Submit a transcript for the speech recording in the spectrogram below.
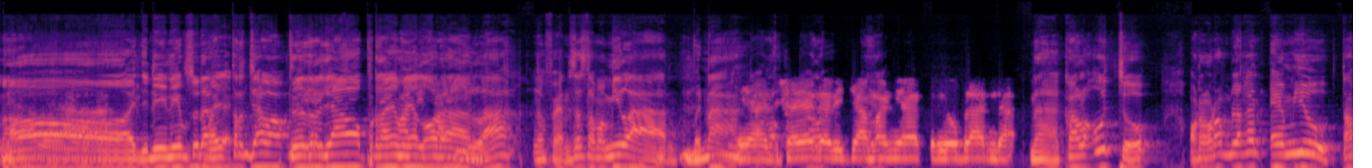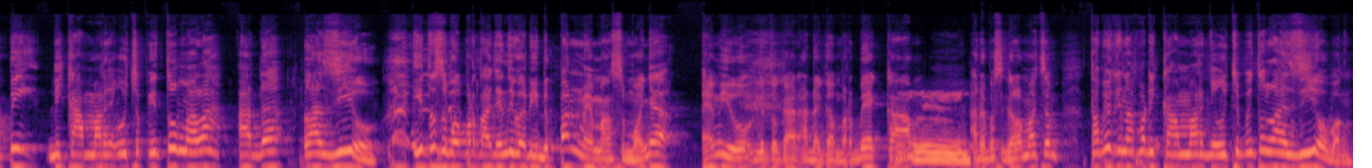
Oh, jadi ini sudah banyak- terjawab Sudah terjawab pertanyaan banyak orang. Fadila ngefansnya sama Milan. Nah, Ya, kalau- saya kalau- dari zamannya trio Belanda. Nah, kalau Ucup, orang-orang bilang kan MU, tapi di kamarnya Ucup itu malah ada Lazio. Itu sebuah pertanyaan juga di depan memang semuanya MU gitu kan, ada gambar Beckham, Hmm. ada apa segala macam. Tapi kenapa di kamarnya Ucup itu Lazio, Bang?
